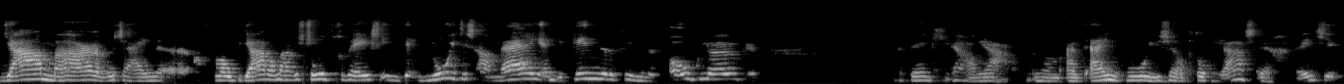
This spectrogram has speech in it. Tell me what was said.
Ja, maar we zijn afgelopen jaar al naar de zon geweest. Ik denk nooit eens aan mij. En de kinderen vinden het ook leuk. En dan denk je, nou ja, en dan uiteindelijk hoor je jezelf toch ja zeggen. Weet je,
